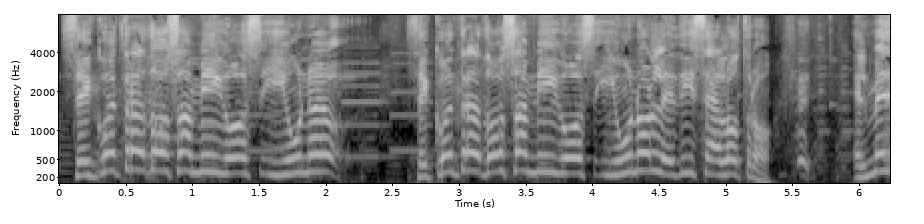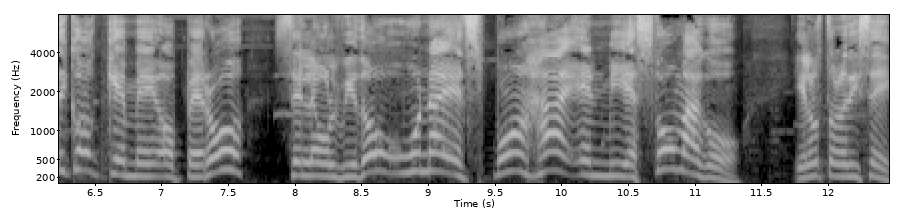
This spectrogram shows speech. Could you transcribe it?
Se encuentra dos amigos y uno. Se encuentra dos amigos y uno le dice al otro: El médico que me operó se le olvidó una esponja en mi estómago. Y el otro le dice:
